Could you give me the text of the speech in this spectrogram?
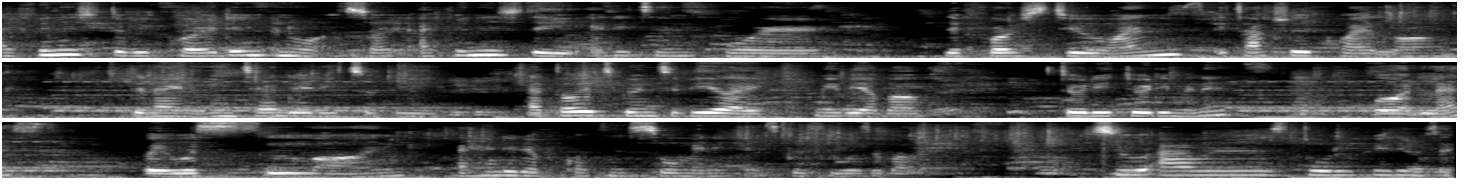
I finished the recording. No, sorry, I finished the editing for the first two ones. It's actually quite long than I intended it to be. I thought it's going to be like maybe about 30 30 minutes or less. But it was long. I ended up cutting so many things because it was about two hours total video i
